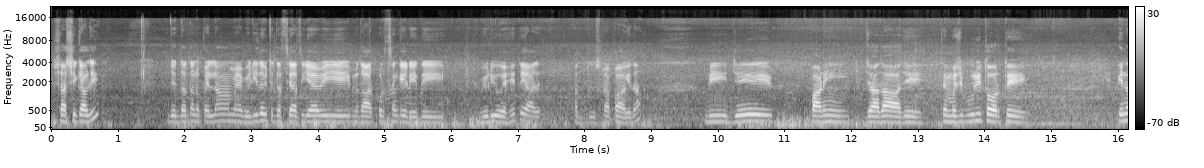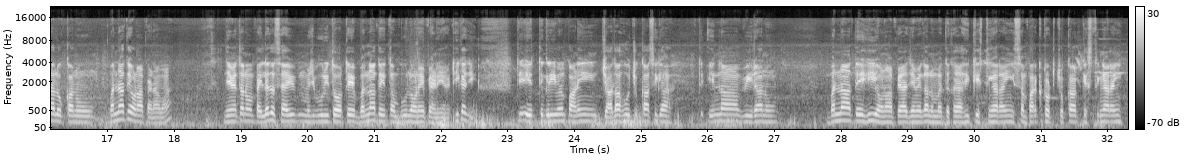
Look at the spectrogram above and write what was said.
ਸਤਿ ਸ਼੍ਰੀ ਅਕਾਲ ਜੀ। ਜਿੱਦਾਂ ਤੁਹਾਨੂੰ ਪਹਿਲਾਂ ਮੈਂ ਵੀਡੀਓ ਦੇ ਵਿੱਚ ਦੱਸਿਆ ਸੀਗਾ ਵੀ ਮਦਾਰਪੁਰ ਸੰਘੇੜੇ ਦੀ ਵੀਡੀਓ ਇਹ ਤੇ ਆ ਦੂਸਰਾ ਭਾਗ ਇਹਦਾ। ਵੀ ਜੇ ਪਾਣੀ ਜ਼ਿਆਦਾ ਆ ਜੇ ਤੇ ਮਜਬੂਰੀ ਤੌਰ ਤੇ ਇਹਨਾਂ ਲੋਕਾਂ ਨੂੰ ਬੰਨਾਂ ਤੇ ਆਉਣਾ ਪੈਣਾ ਵਾ। ਜਿਵੇਂ ਤੁਹਾਨੂੰ ਪਹਿਲਾਂ ਦੱਸਿਆ ਵੀ ਮਜਬੂਰੀ ਤੌਰ ਤੇ ਬੰਨਾਂ ਤੇ ਤੰਬੂ ਲਾਉਣੇ ਪੈਣੇ ਆ, ਠੀਕ ਹੈ ਜੀ। ਤੇ ਇਹ ਤਕਰੀਬਨ ਪਾਣੀ ਜ਼ਿਆਦਾ ਹੋ ਚੁੱਕਾ ਸੀਗਾ ਤੇ ਇਹਨਾਂ ਵੀਰਾਂ ਨੂੰ ਬੰਨਾਂ ਤੇ ਹੀ ਆਉਣਾ ਪਿਆ, ਜਿਵੇਂ ਤੁਹਾਨੂੰ ਮੈਂ ਦਿਖਾਇਆ ਸੀ, ਕਿਸ਼ਤੀਆਂ ਰਾਹੀਂ ਸੰਪਰਕ ਟੁੱਟ ਚੁੱਕਾ, ਕਿਸ਼ਤੀਆਂ ਰਾਹੀਂ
